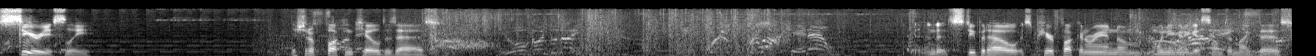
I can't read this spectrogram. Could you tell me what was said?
Seriously. They should have fucking killed his ass. And it's stupid how it's pure fucking random when you're gonna get something like this.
